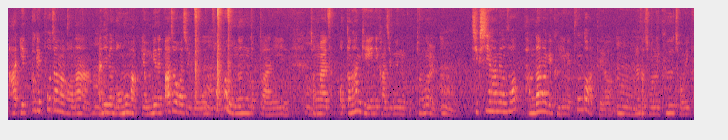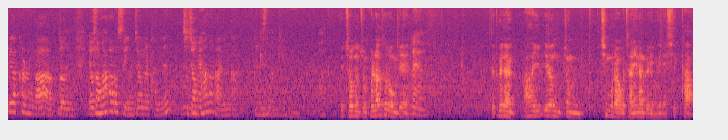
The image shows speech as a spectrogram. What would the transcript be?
아, 예쁘게 포장하거나 음. 아니면 너무 막 연민에 빠져가지고 음. 펑펑 우는 것도 아닌 음. 정말 어떤 한 개인이 가지고 있는 고통을 음, 직시하면서 담담하게 그림에 푼 것 같아요. 음. 그래서 저는 그 점이 프리다 칼로가 어떤 음. 여성 화가로서 인정을 받는 지점의 하나가 아닌가 그렇게 음. 생각해요. 그 저는 좀 혼란스러운 게 네. 그냥 아 이- 이런 좀 침울하고 잔인한 그림은 그냥 싫다.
